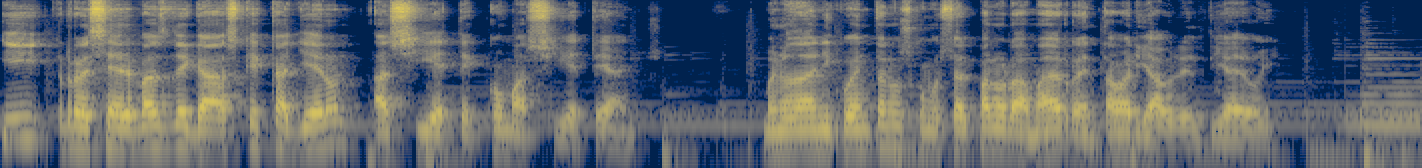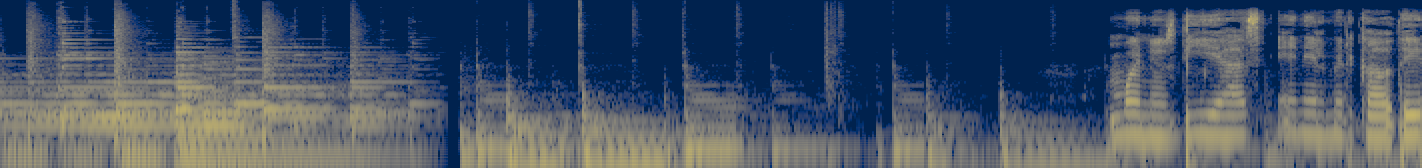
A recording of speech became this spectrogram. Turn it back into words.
y reservas de gas que cayeron a 7,7 años. Bueno, Dani, cuéntanos cómo está el panorama de renta variable el día de hoy. Buenos días. En el mercado de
